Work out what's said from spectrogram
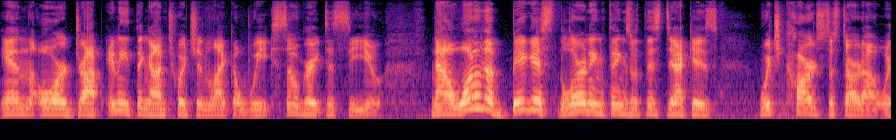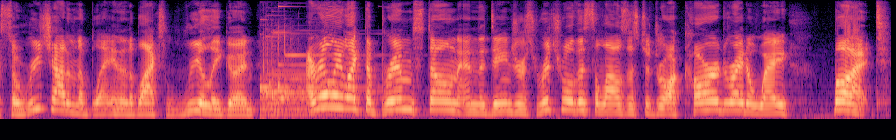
in or drop anything on Twitch in like a week. So great to see you. Now, one of the biggest learning things with this deck is which cards to start out with. So reach out in the into the black's really good. I really like the Brimstone and the Dangerous Ritual. This allows us to draw a card right away, but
